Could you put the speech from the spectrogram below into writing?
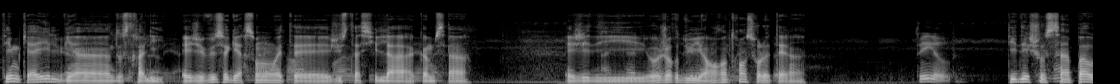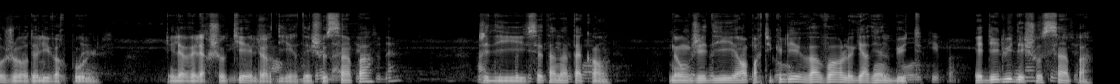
Tim Cahill vient d'Australie, et j'ai vu ce garçon était juste assis là, comme ça. Et j'ai dit, aujourd'hui, en rentrant sur le terrain, dis des choses sympas aux joueurs de Liverpool. Il avait l'air choqué de leur dire des choses sympas. J'ai dit, c'est un attaquant. Donc j'ai dit, en particulier, va voir le gardien de but et dis-lui des choses sympas.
